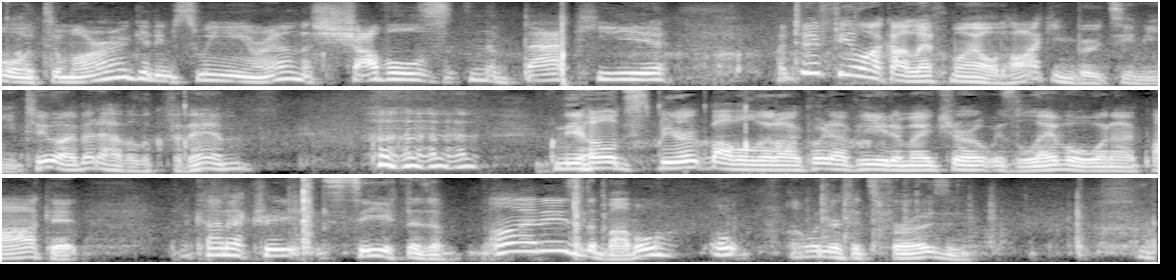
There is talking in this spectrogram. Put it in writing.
or tomorrow. Get him swinging around. The shovels in the back here. I do feel like I left my old hiking boots in here too. I better have a look for them. the old spirit bubble that I put up here to make sure it was level when I park it. I can't actually see if there's a... Oh, it is the bubble. Oh, I wonder if it's frozen.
